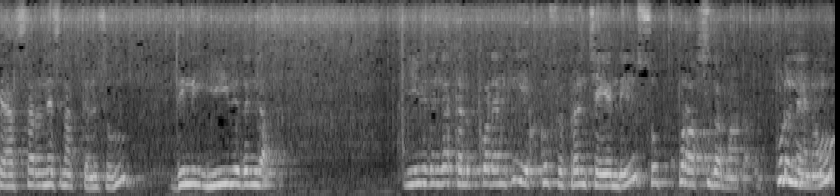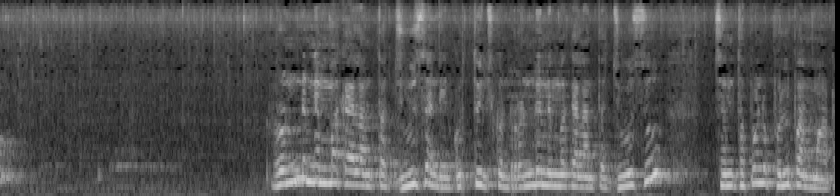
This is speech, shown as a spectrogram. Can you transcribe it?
చేస్తారనేసి నాకు తెలుసు. దీన్ని ఈ విధంగా ఈ విధంగా కలుపుకోవడానికి ఎక్కువ ప్రిఫరెన్స్ చేయండి. సూపర్ వస్తుంది అన్నమాట ఇప్పుడు నేను రెండు నిమ్మకాయలంత జ్యూస్ అండి గుర్తుంచుకోండి రెండు నిమ్మకాయలంత జ్యూసు చింతపండు పులుపు అన్నమాట.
